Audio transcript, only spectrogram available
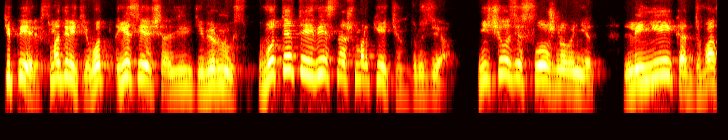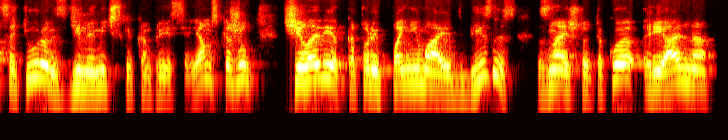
Теперь, смотрите, вот если я сейчас, извините, вернусь, вот это и весь наш маркетинг, друзья. Ничего здесь сложного нет линейка 20 уровней с динамической компрессией. Я вам скажу, человек, который понимает бизнес, знает, что такое, реально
